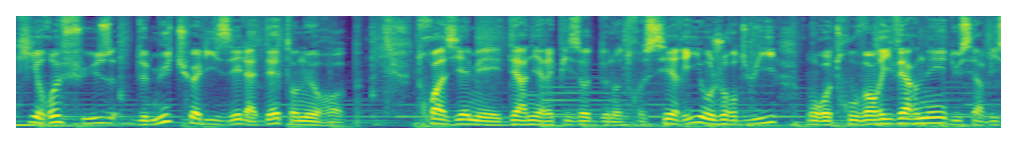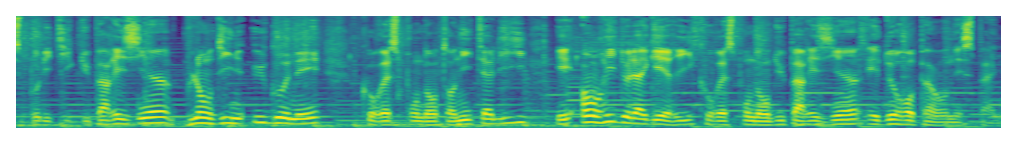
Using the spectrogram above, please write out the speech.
qui refusent de mutualiser la dette en Europe. Troisième et dernier épisode de notre série. Aujourd'hui, on retrouve Henri Vernet du service politique du Parisien, Blandine Hugonnet, correspondante en Italie, et Henri Delaguéry, correspondant du Parisien et d'Europe 1 en Espagne.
